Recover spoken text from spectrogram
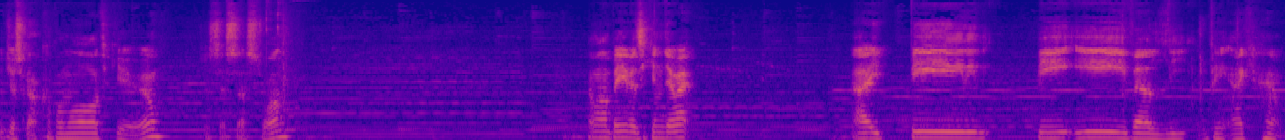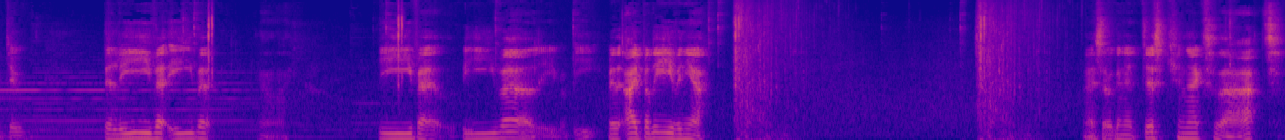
We've just got a couple more to go. Just this last one. Come on, Beavers, you can do it. I be be evil. I can't do. Believe it, evil. Oh. Evil, evil, evil, be. I believe in you. Right, so we're gonna disconnect that.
